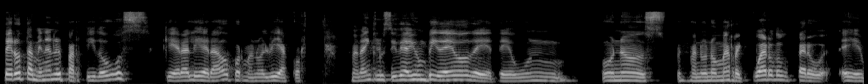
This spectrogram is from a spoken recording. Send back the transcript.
pero también en el partido Voz, que era liderado por Manuel Villacorta. ¿verdad? Inclusive hay un video de, de un, unos, bueno, no me recuerdo, pero... Eh,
